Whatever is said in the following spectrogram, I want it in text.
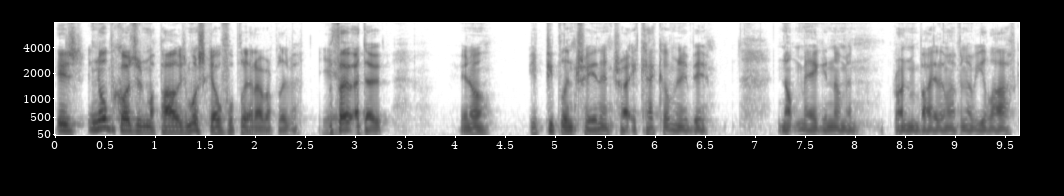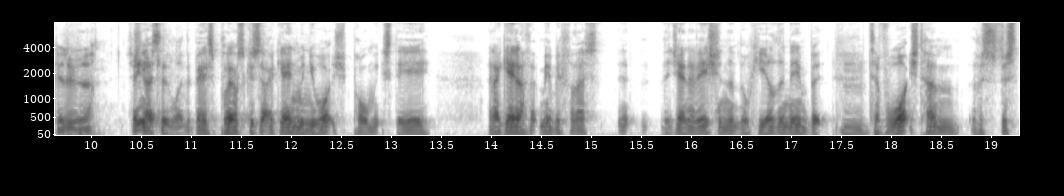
He's no because he was my pal. He's the most skillful player I ever played with, Yeah. without a doubt. You know, you people in training try to kick him and he'd be nutmegging them and running by them, having a wee laugh because he was a. I think that's like the best players because again, when you watch Paul McStay, and again, I think maybe for this the generation that they'll hear the name, but mm. to have watched him, it was just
